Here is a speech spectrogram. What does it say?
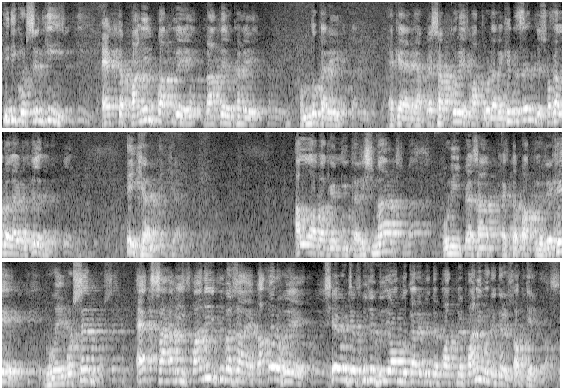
তিনি করছেন কি? একটা পানির পাত্রে রাতে ওখানে অন্ধকারে একা একা পেশাব করে পাত্রটা রেখে দিয়েছেন যে সকালবেলা এটা ফেলে দেবেন এই খেয়াল আল্লাহ পাকের কি কারিশমা? উনি পেশাব একটা পাত্রে রেখে ঘুমিয়ে পড়ছেন। এক সাহাবি পানির পিপাসায় কাতর হয়ে সে উঠে খুঁজে খুঁজে অন্ধকারের ভিতরে পাত্রে পানি মনে করে সব খেয়ে ফেলেছে।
